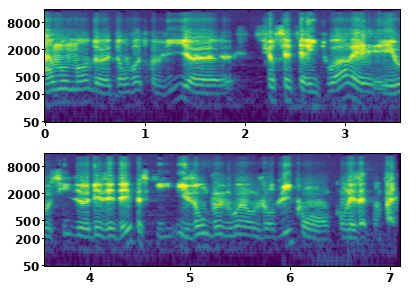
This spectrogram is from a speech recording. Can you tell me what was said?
un moment de, dans votre vie euh, sur ces territoires et, et, aussi de les aider parce qu'ils ont besoin aujourd'hui qu'on qu'on les accompagne.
